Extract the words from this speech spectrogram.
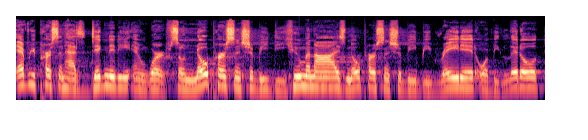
every person has dignity and worth. So no person should be dehumanized, no person should be berated or belittled.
